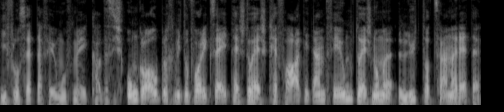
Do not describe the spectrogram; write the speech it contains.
Einfluss hat der Film auf mich gehabt. Das ist unglaublich, wie du vorhin gesagt hast. Du hast keine Farbe in diesem Film, du hast nur Leute, die zusammen reden.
